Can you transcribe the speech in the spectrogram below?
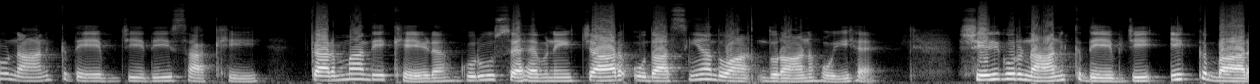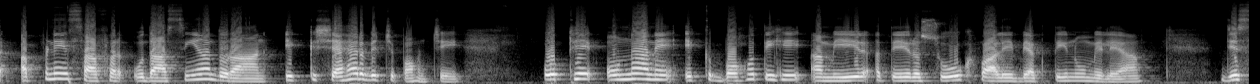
ਗੁਰੂ ਨਾਨਕ ਦੇਵ ਜੀ ਦੀ ਸਾਖੀ, ਕਰਮਾਂ ਦੀ ਖੇਡ ਗੁਰੂ ਸਾਹਿਬ ਨੇ ਚਾਰ ਉਦਾਸੀਆਂ ਦੁਆ- ਦੌਰਾਨ ਹੋਈ ਹੈ। ਸ੍ਰੀ ਗੁਰੂ ਨਾਨਕ ਦੇਵ ਜੀ ਇੱਕ ਵਾਰ ਆਪਣੇ ਸਫ਼ਰ ਉਦਾਸੀਆਂ ਦੌਰਾਨ ਇੱਕ ਸ਼ਹਿਰ ਵਿੱਚ ਪਹੁੰਚੇ। ਉੱਥੇ ਉਹਨਾਂ ਨੇ ਇੱਕ ਬਹੁਤ ਹੀ ਅਮੀਰ ਅਤੇ ਰਸੂਖ ਵਾਲੇ ਵਿਅਕਤੀ ਨੂੰ ਮਿਲਿਆ, ਜਿਸ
